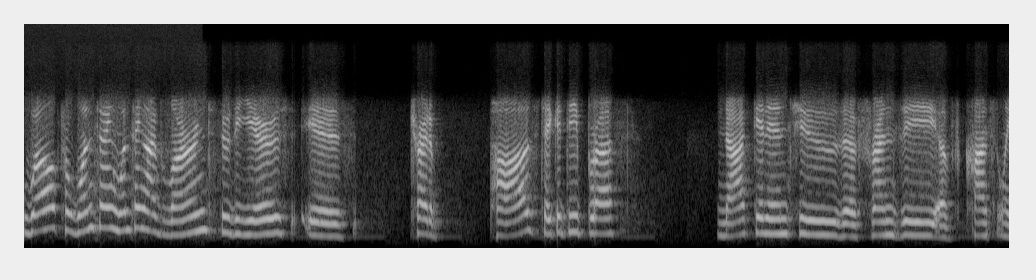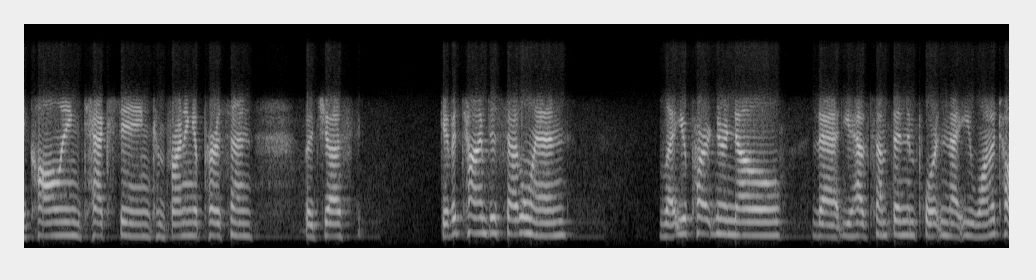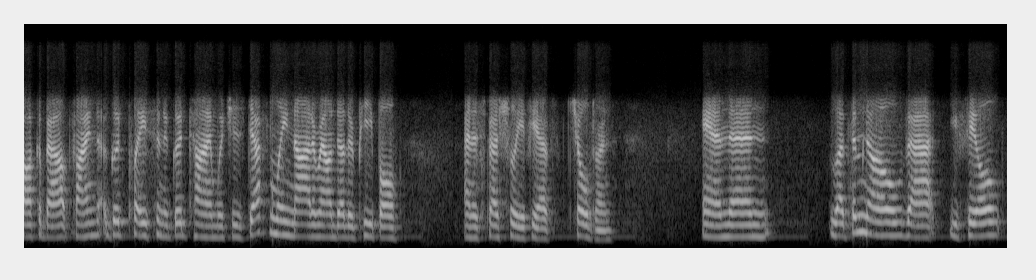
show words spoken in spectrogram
Well, for one thing, one thing I've learned through the years is try to pause, take a deep breath, not get into the frenzy of constantly calling, texting, confronting a person, but just give it time to settle in. Let your partner know that you have something important that you want to talk about, find a good place and a good time, which is definitely not around other people, and especially if you have children. And then let them know that you feel,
